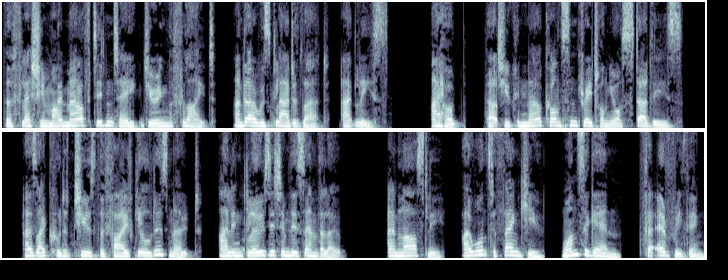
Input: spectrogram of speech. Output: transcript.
the flesh in my mouth didn't ache during the flight, and I was glad of that, at least. I hope that you can now concentrate on your studies. As I couldn't use the five guilders note, I'll enclose it in this envelope. And lastly, I want to thank you, once again, for everything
